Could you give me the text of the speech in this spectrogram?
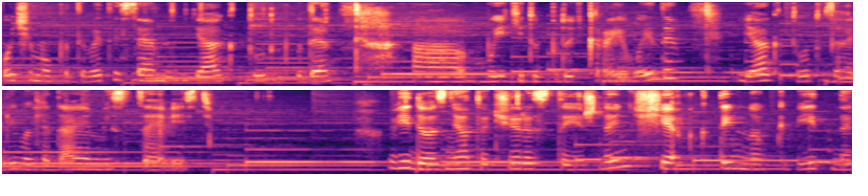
хочемо подивитися, як тут буде, а, які тут будуть краєвиди, як тут взагалі виглядає місцевість. Відео знято через тиждень, ще активно квітне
